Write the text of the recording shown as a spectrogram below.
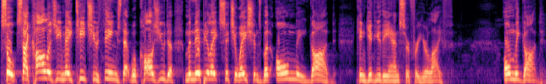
So, psychology may teach you things that will cause you to manipulate situations, but only God can give you the answer for your life. Only God.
